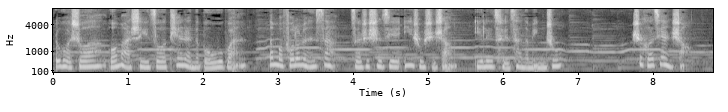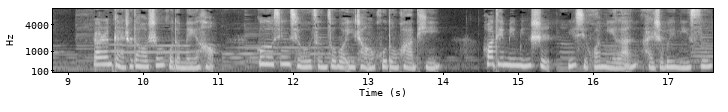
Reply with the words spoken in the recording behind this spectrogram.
如果说罗马是一座天然的博物馆，那么佛罗伦萨则是世界艺术史上一粒璀璨的明珠，适合鉴赏，让人感受到生活的美好。孤独星球曾做过一场互动话题，话题明明是你喜欢米兰还是威尼斯，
